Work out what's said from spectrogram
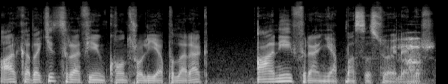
arkadaki trafiğin kontrolü yapılarak ani fren yapması söylenir.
